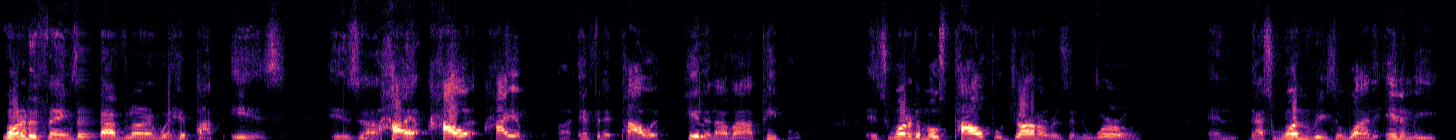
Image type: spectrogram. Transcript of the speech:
one of the things that I've learned what hip hop is is uh, higher, higher, higher uh, infinite power healing of our people. It's one of the most powerful genres in the world, and that's one reason why the enemy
